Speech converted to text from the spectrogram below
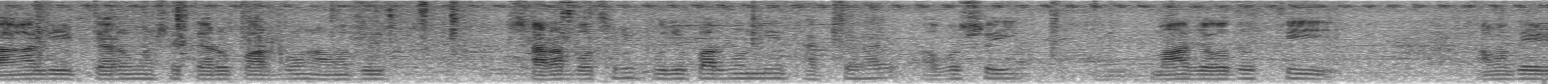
বাঙালির তেরো মাসে তেরো পার্বণ, আমাদের সারা বছরই পুজো পার্বণ নিয়ে থাকতে হয়। অবশ্যই মা জগদ্ধাত্রী আমাদের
